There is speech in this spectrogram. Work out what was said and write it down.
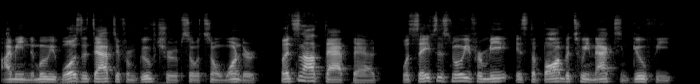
I mean, the movie was adapted from Goof Troop, so it's no wonder, but it's not that bad. What saves this movie for me is the bond between Max and Goofy.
